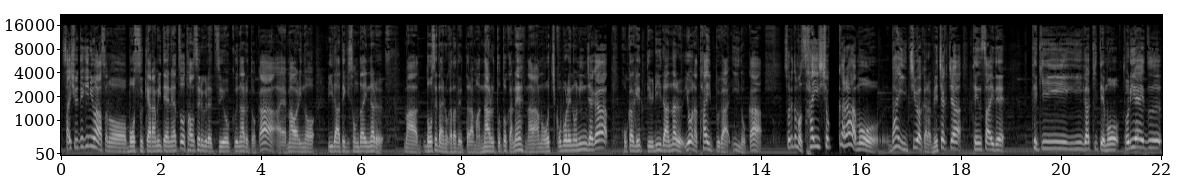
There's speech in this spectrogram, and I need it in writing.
最終的にはそのボスキャラみたいなやつを倒せるぐらい強くなるとかえ周りのリーダー的存在になるまあ、同世代の方で言ったら、まあ、ナルトとかね、あの、落ちこぼれの忍者が、ホカゲっていうリーダーになるようなタイプがいいのか、それとも最初からもう、第1話からめちゃくちゃ天才で、敵が来ても、とりあえず、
